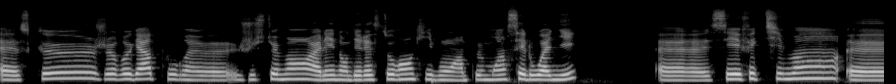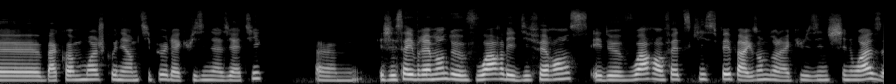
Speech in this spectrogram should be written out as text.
ce que je regarde pour euh, justement aller dans des restaurants qui vont un peu moins s'éloigner, c'est effectivement, bah, comme moi je connais un petit peu la cuisine asiatique, j'essaye vraiment de voir les différences et de voir en fait ce qui se fait par exemple dans la cuisine chinoise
